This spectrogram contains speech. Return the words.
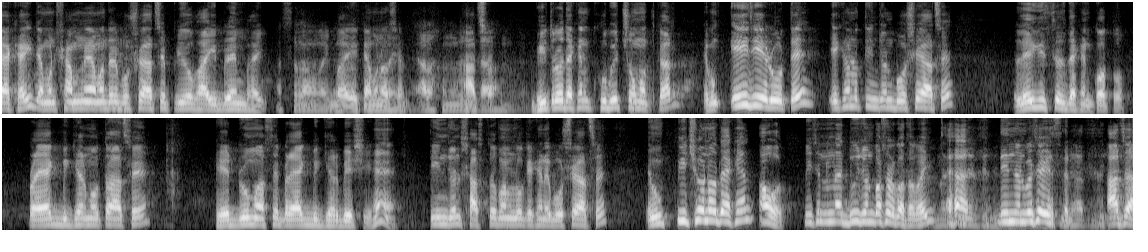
দেখাই যেমন সামনে আমাদের বসে আছে প্রিয় ভাই ইব্রাহিম ভাই। আসসালামু ভাই কেমন আছেন? আচ্ছা ভিতরে দেখেন খুবই চমৎকার এবং এই যে রোতে এখানেও তিনজন বসে আছে লেগ স্পেস দেখেন কত। প্রায় এক বিঘার মতো আছে হেডরুম আছে প্রায় এক বিঘার বেশি হ্যাঁ? তিনজন স্বাস্থ্যবান লোক এখানে বসে আছে। এবং পিছনেও দেখেন ও পিছনে না দুইজন বসার কথা ভাই? তিনজন বসে গেছেন। আচ্ছা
